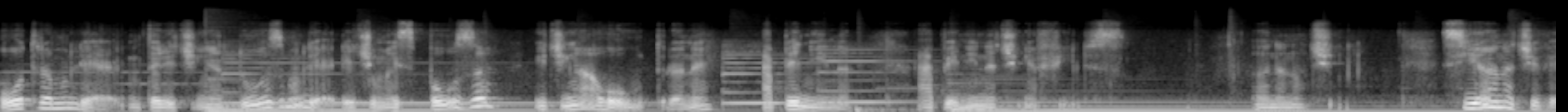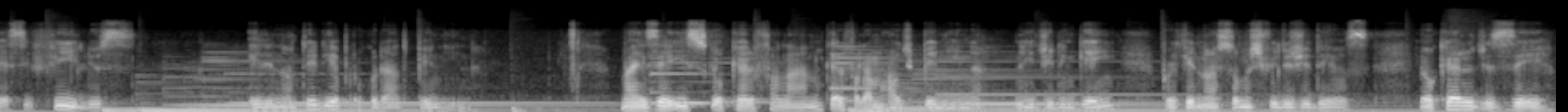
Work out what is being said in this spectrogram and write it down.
outra mulher. Então ele tinha duas mulheres. Ele tinha uma esposa e tinha a outra, né? A Penina. A Penina tinha filhos. Ana não tinha. Se Ana tivesse filhos, ele não teria procurado Penina. Mas é isso que eu quero falar. Não quero falar mal de Penina, nem de ninguém, porque nós somos filhos de Deus. Eu quero dizer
